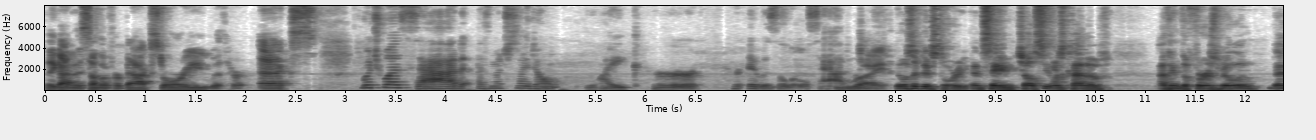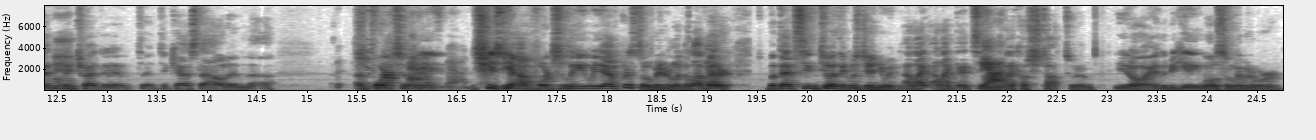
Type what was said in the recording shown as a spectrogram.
They got into some of her backstory with her ex. which was sad. As much as I don't like her, her it was a little sad. Right. It was a good story. And same, Chelsea was kind of, I think, the first villain that Mhm. they tried to, to, to cast out. And uh, unfortunately, not as bad. she's yeah. Unfortunately, we have Krystal made her look a lot Yeah. better. But that scene too, I think, was genuine. I like I like that scene. Yeah. I like how she talked to him. You know, in the beginning, most of the women were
